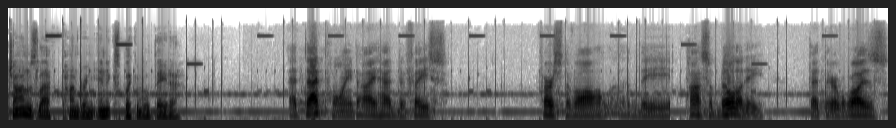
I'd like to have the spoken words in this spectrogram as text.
Jahn was left pondering inexplicable data. At that point, I had to face, first of all, the possibility that there was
